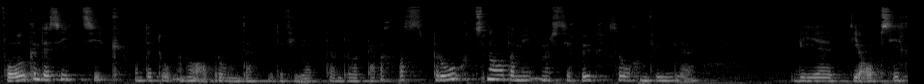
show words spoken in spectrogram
folgenden Sitzung und dann tut man noch abrunden in der vierten und schaut einfach, was braucht es noch, damit man sich wirklich so fühlen wie die Absicht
